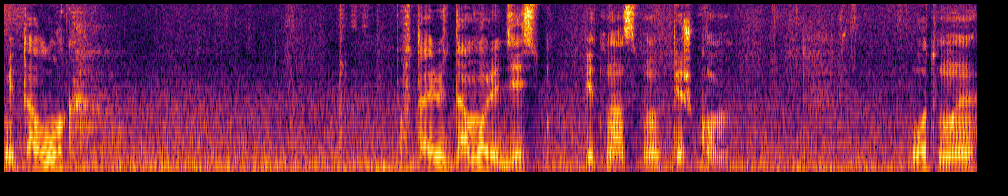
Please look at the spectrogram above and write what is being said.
Металлург. Повторюсь, до моря 10-15 минут пешком. Вот мы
